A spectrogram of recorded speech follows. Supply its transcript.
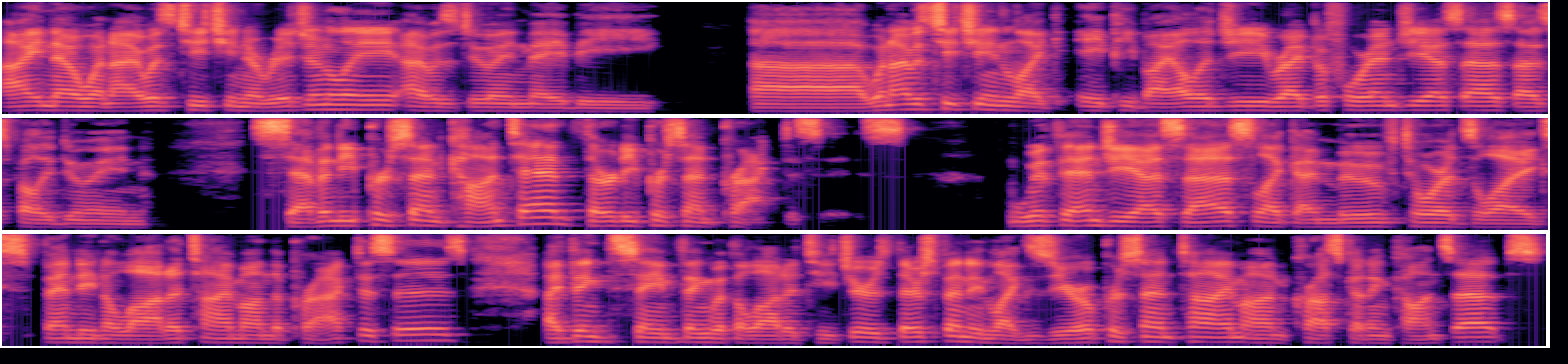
I know when I was teaching originally, I was doing maybe uh, when I was teaching like AP biology right before NGSS, I was probably doing 70% content, 30% practices. with NGSS, like I move towards like spending a lot of time on the practices. I think the same thing with a lot of teachers. They're spending like 0% time on cross cutting concepts,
